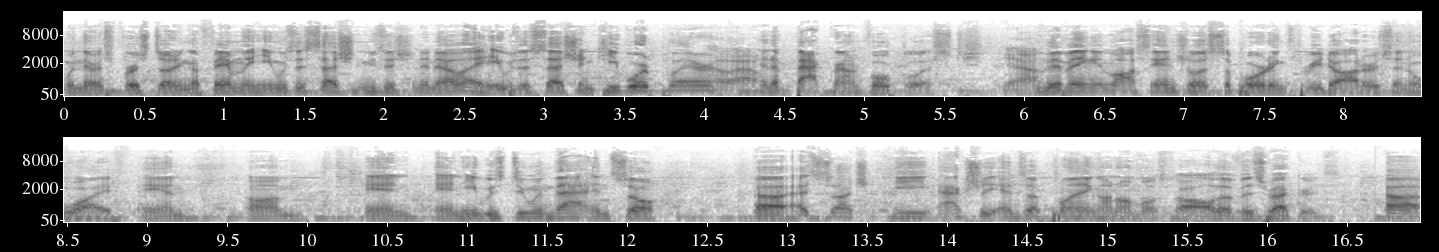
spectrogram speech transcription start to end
when they were first starting a family, he was a session musician in L.A. He was a session keyboard player Oh, wow. and a background vocalist. Yeah. living in Los Angeles, supporting three daughters and a wife, and um, and and he was doing that, and so uh, as such, he actually ends up playing on almost all of his records. Uh,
